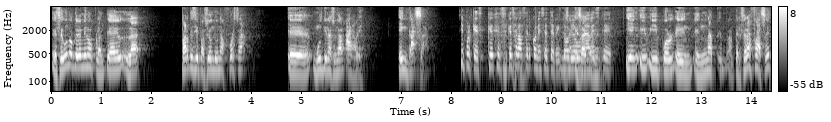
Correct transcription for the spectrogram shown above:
En segundo término, plantea él la participación de una fuerza eh, multinacional árabe en Gaza. Sí, porque ¿qué, se va a hacer con ese territorio una vez que... Y en, en una tercera fase,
